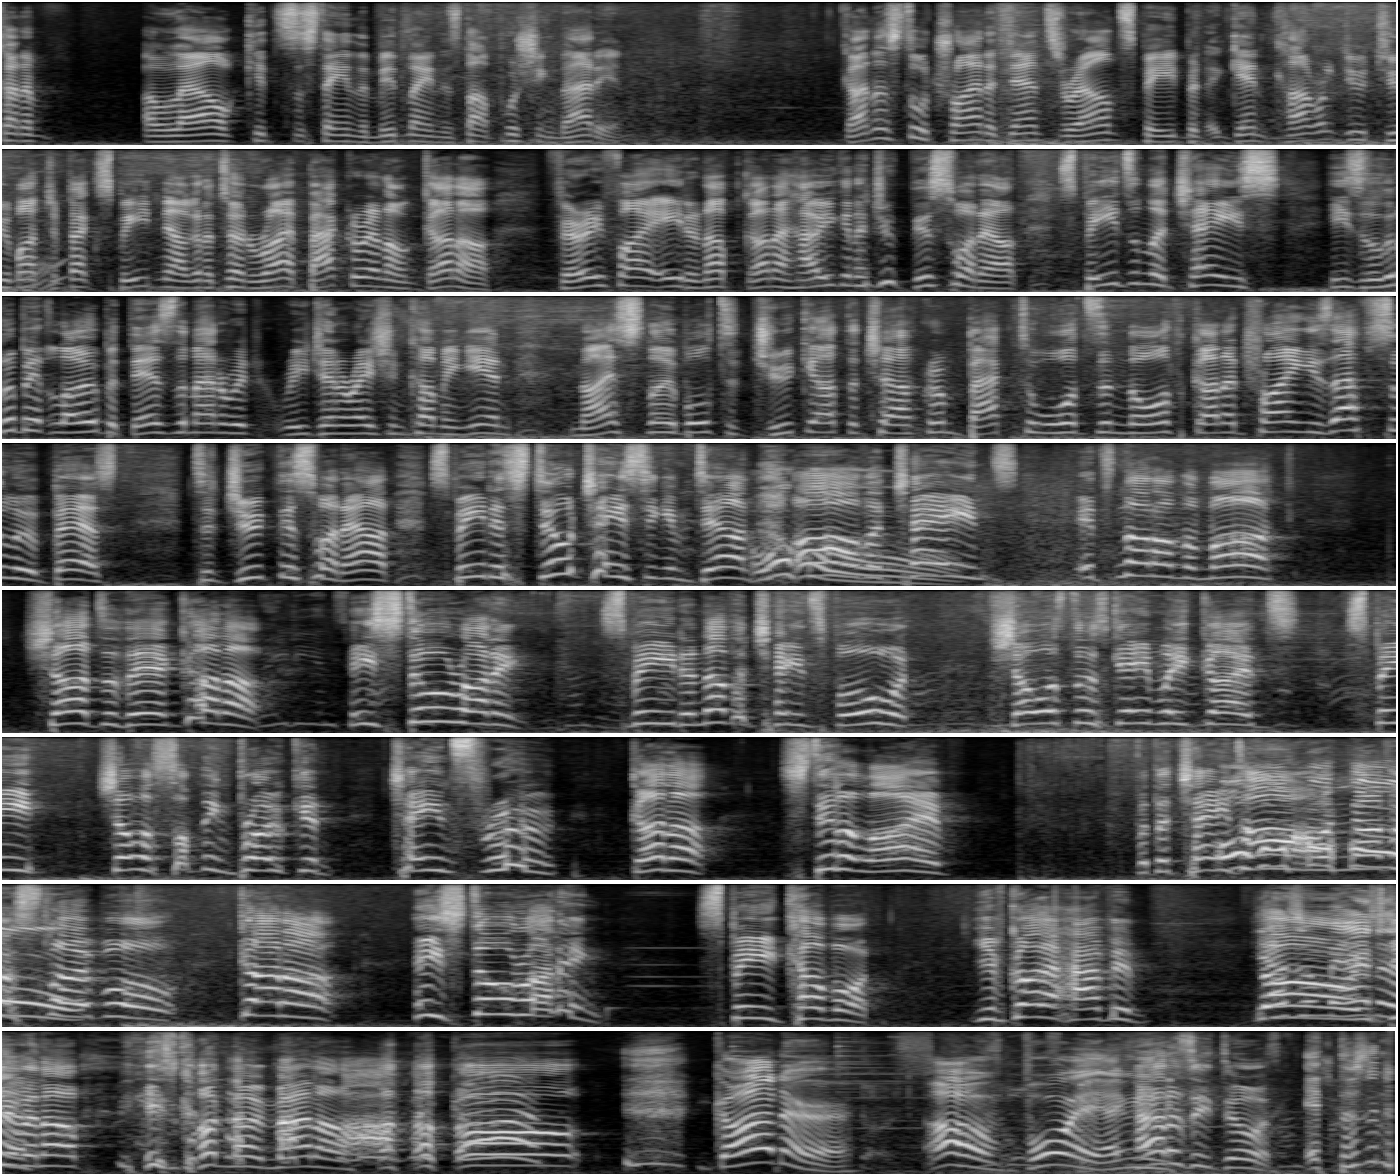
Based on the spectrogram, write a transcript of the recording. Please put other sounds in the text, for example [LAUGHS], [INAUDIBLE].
just kind of allow Kids to stay in the mid lane and start pushing that in. Gunner's still trying to dance around Speed, but again, can't really do too much. In fact, Speed now going to turn right back around on Gunner. Very fire eaten up. Gunner, how are you going to juke this one out? Speed's on the chase. He's a little bit low, but there's the mana re regeneration coming in. Nice snowball to juke out the Chakram back towards the north. Gunner trying his absolute best to juke this one out. Speed is still chasing him down. Oh, oh the chains. It's not on the mark. Shards are there. Gunner, he's still running. Speed, another chains forward. Show us those game league guides. Speed, show us something broken. Chains through. Gunner, still alive. But the chains, oh, oh another snowball. Gunner, he's still running. Speed, come on. You've got to have him. He no, he's given up. He's got no [LAUGHS] mana. oh, God. [LAUGHS] Gunner. Oh, boy. I mean, How does he do it? It doesn't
